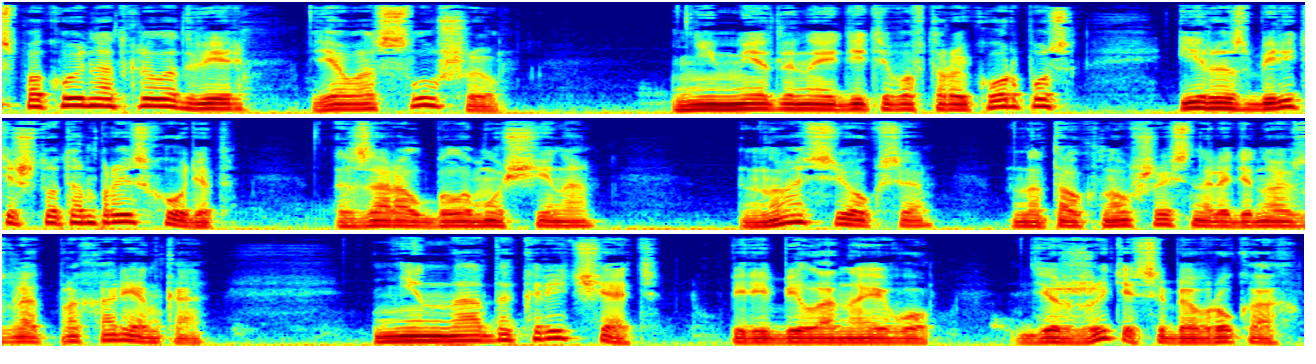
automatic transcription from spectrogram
спокойно открыла дверь. «Я вас слушаю». «Немедленно идите во второй корпус и разберите, что там происходит», — заорал было мужчина. Но осекся, натолкнувшись на ледяной взгляд Прохоренко. «Не надо кричать», — перебила она его. «Держите себя в руках».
